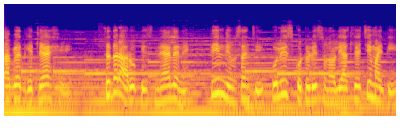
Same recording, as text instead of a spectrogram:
ताब्यात घेतले आहे. सदर आरोपीस न्यायालयाने तीन दिवसांची पोलीस कोठडी सुनावली असल्याची माहिती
